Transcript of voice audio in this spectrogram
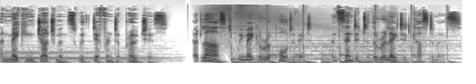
and making judgments with different approaches. At last, we make a report of it and send it to the related customers.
